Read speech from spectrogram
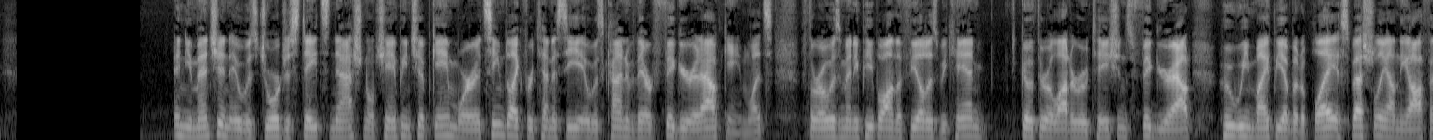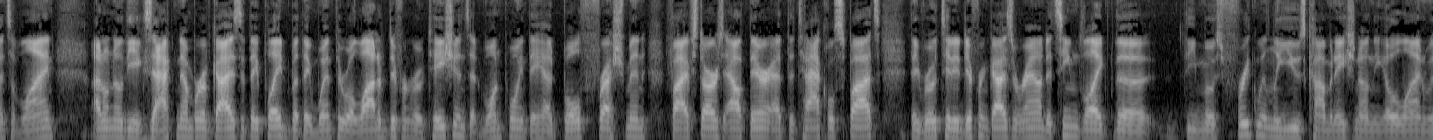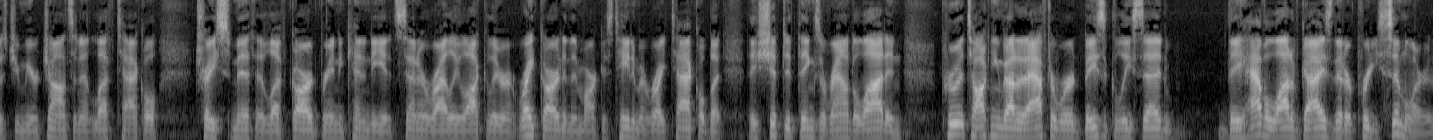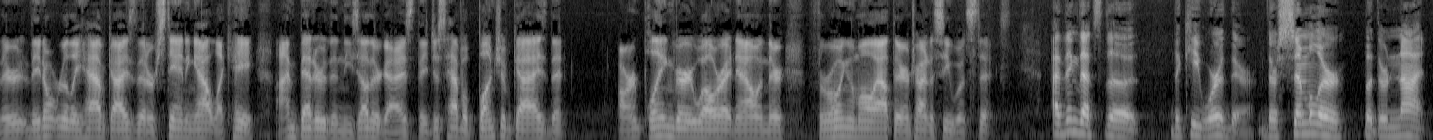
And you mentioned it was Georgia State's national championship game, where it seemed like for Tennessee it was kind of their figure it out game. Let's throw as many people on the field as we can, go through a lot of rotations, figure out who we might be able to play, especially on the offensive line. I don't know the exact number of guys that they played, but they went through a lot of different rotations. At one point, they had both freshmen five stars out there at the tackle spots. They rotated different guys around. It seemed like the the most frequently used combination on the O line was Jahmir Johnson at left tackle, Trey Smith at left guard, Brandon Kennedy at center, Riley Locklear at right guard, and then Marcus Tatum at right tackle. But they shifted things around a lot. And Pruitt, talking about it afterward, basically said they have a lot of guys that are pretty similar. They they don't really have guys that are standing out like, hey, I'm better than these other guys. They just have a bunch of guys that aren't playing very well right now, and they're throwing them all out there and trying to see what sticks. I think that's the the key word there. They're similar, but they're not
